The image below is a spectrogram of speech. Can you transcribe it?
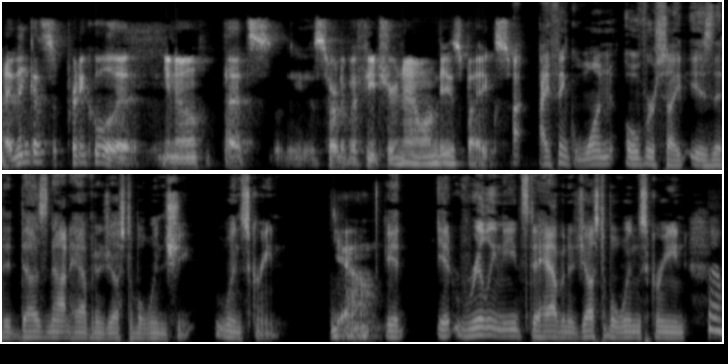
I think it's pretty cool that, you know, that's sort of a feature now on these bikes. I, I think one oversight is that it does not have an adjustable windsheet windscreen. Yeah. It it really needs to have an adjustable windscreen, Yeah.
